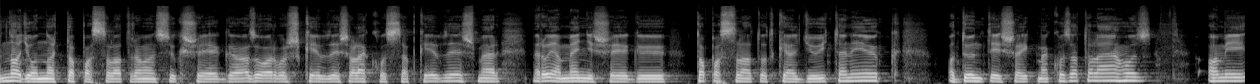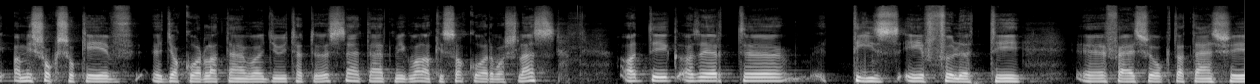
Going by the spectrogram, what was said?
nagyon nagy tapasztalatra van szükség. Az orvosképzés a leghosszabb képzés, mert, mert olyan mennyiségű tapasztalatot kell gyűjteniük a döntéseik meghozatalához, ami, ami sok-sok év gyakorlatával gyűjthető össze, tehát még valaki szakorvos lesz, addig azért tíz év fölötti felsőoktatási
